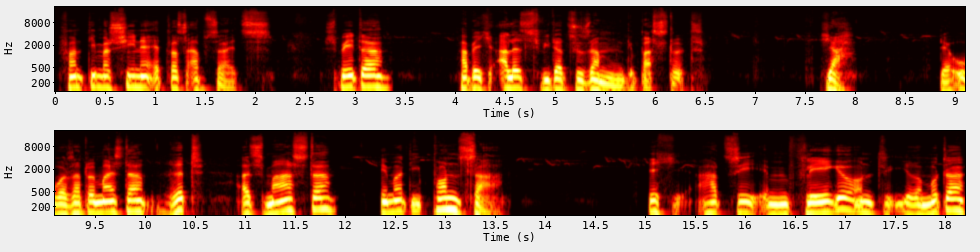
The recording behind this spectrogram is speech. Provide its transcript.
fand die Maschine etwas abseits. Später habe ich alles wieder zusammengebastelt. Ja, der Obersattelmeister ritt als Master immer die Ponza. Ich hatte sie im Pflege und ihre Mutter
